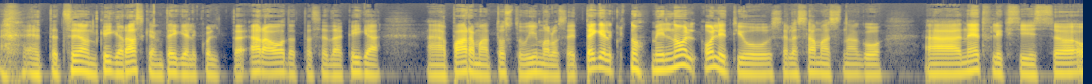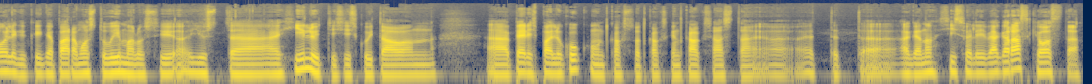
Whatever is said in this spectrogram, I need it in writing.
et, et see on kõige raskem tegelikult ära oodata seda kõige äh, paremat ostuvõimalust, et tegelikult noh, meil olid ju selles samas nagu äh, Äh, Netflixis äh, oligi kõige parem ostuvõimalus just äh, hiljuti, siis kui ta on päris palju kukkunud, kaks tuhat kakskümmend kaks aasta, et, et aga noh, siis oli väga raske osta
